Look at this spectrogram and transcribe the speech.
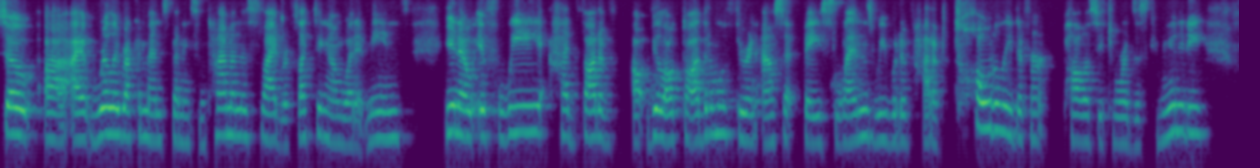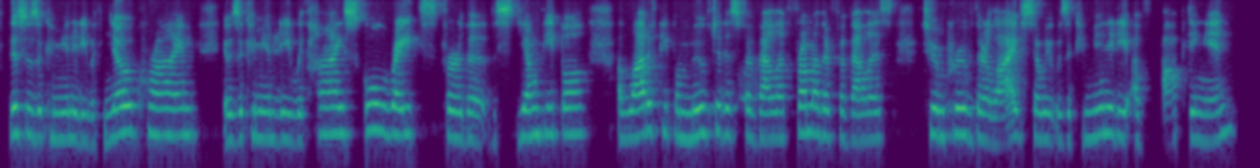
So uh, I really recommend spending some time on this slide, reflecting on what it means. You know, if we had thought of uh, Vila Autódromo through an asset-based lens, we would have had a totally different policy towards this community. This was a community with no crime. It was a community with high school rates for the, the, young people. A lot of people moved to this favela from other favelas to improve their lives. So it was a community of opting in.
